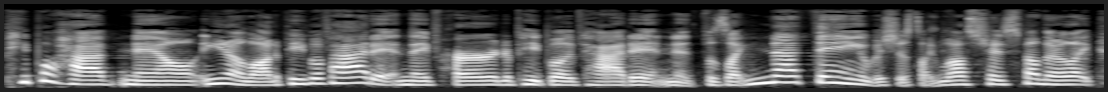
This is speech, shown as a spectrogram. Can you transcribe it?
people have now, you know, a lot of people have had it and they've heard of people who've had it and it was like nothing. It was just like lost taste and smell. They're like,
